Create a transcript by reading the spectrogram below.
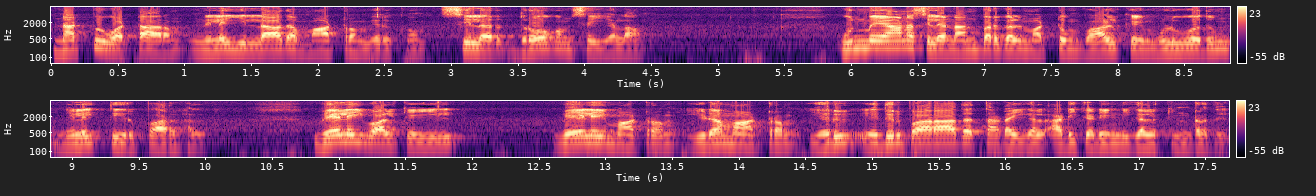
நட்பு வட்டாரம் நிலையில்லாத மாற்றம் இருக்கும். சிலர் துரோகம் செய்யலாம். உண்மையான சில நண்பர்கள் மட்டும் வாழ்க்கை முழுவதும் நிலைத்து இருப்பார்கள். வேலை வாழ்க்கையில் வேலை மாற்றம் இடமாற்றம் எரு எதிர்பாராத தடைகள் அடிக்கடி நிகழ்கின்றது.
